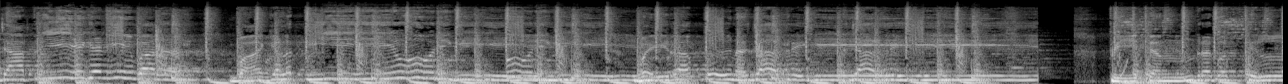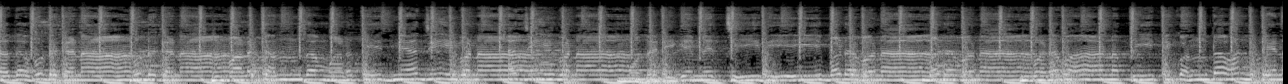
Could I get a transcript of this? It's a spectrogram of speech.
ಜಾತ್ರೆಗೆ ನೀ ಬರ. ಬಾ ಗೆಳತಿ ಊರಿಗಿ. ಊರಿಗಿ ಭೈರಪ್ಪನ ಜಾತ್ರಿಗಿ ಜಾತ್ರೆಗಿ. ಪ್ರೀತಂದ್ರ ಗೊತ್ತಿಲ್ಲದ ಹುಡುಗಣ ಹುಡುಗಣ ಬಾಳ ಚಂದ ಮಾಡ್ತಿದ್ನ ಜೀವನ. ಜೀವನ. ಮೊದಲಿಗೆ ಮೆಚ್ಚಿದಿ ಬಡವನ. ಬಡವನ. ಬಡವನ ಪ್ರೀತಿ ಕೊಂದ ಹೊಂಟೆನ.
